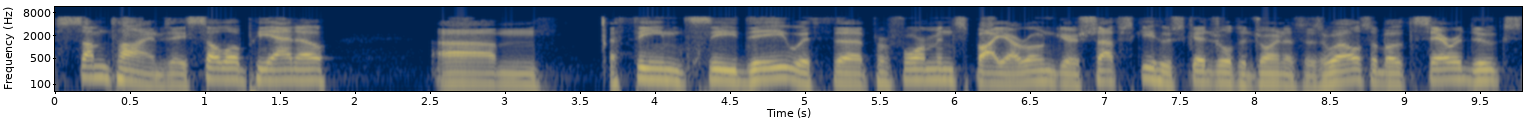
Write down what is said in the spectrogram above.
Sometimes, a solo piano, um, a themed CD with uh, performance by Yaron Gershovsky, who's scheduled to join us as well. So both Sarah Dukes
